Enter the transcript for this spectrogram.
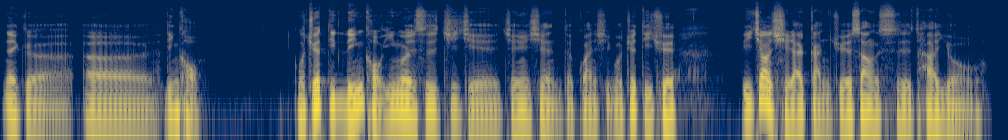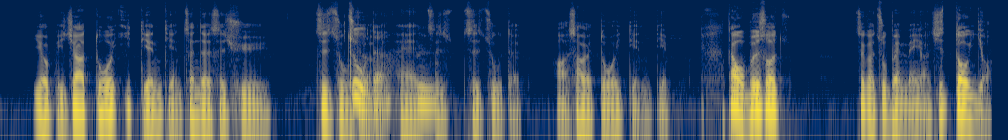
那个呃林口，我觉得林口因为是机捷监狱线的关系，我觉得的确比较起来，感觉上是它有有比较多一点点，真的是去自助住的哎，嗯自自助的哦，稍微多一点点。但我不是说这个竹北没有，其实都有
